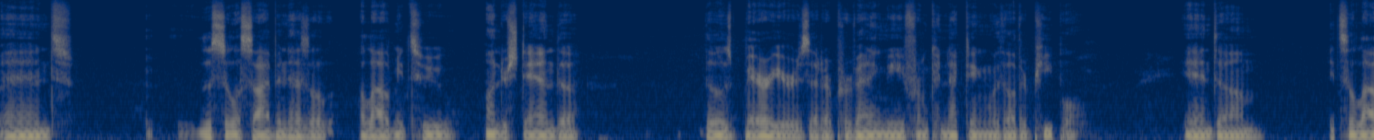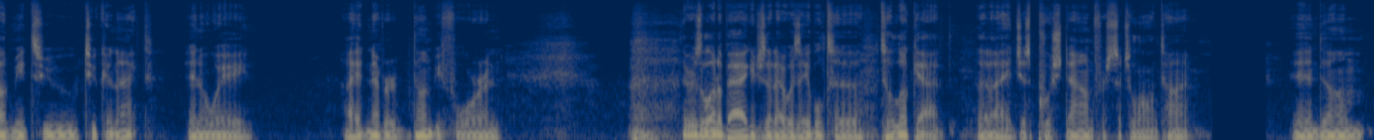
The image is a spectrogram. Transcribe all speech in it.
and the psilocybin has a, allowed me to understand the those barriers that are preventing me from connecting with other people, and um, it's allowed me to to connect in a way I had never done before, and there was a lot of baggage that I was able to to look at that I had just pushed down for such a long time. And um,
